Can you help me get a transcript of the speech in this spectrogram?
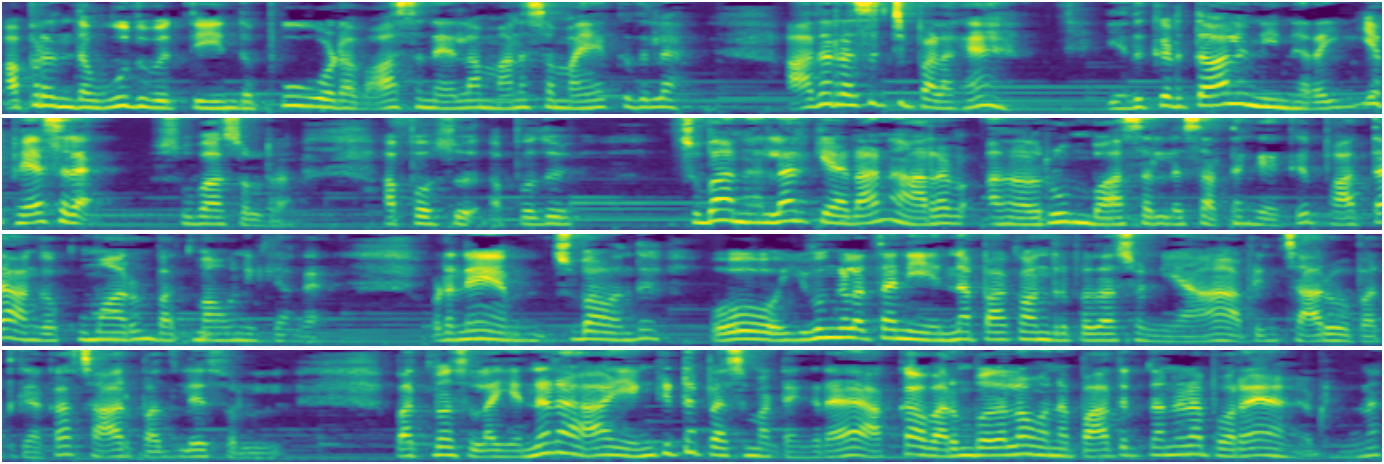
அப்புறம் இந்த ஊதுபத்தி இந்த பூவோட வாசனை எல்லாம் மனசை மயக்குதுல்ல? அதை ரசித்து பழகேன். எதுக்கெடுத்தாலும் நீ நிறைய பேசுகிற சுபா சொல்கிறா அப்போ சு அப்போது சுபா நல்லா இருக்கியாடான்னு அற ரூம் வாசலில் சத்தம் கேட்கு பார்த்தா அங்கே குமாரும் பத்மாவும் நிற்காங்க உடனே சுபா வந்து ஓ இவங்கள தான் நீ என்ன பார்க்க வந்திருப்பதா சொன்னியா? அப்படின்னு சாருவை பார்த்து கேட்கா சார் பதிலே சொல்லலை. பத்மா சொல்ல என்னடா என்கிட்ட பேச மாட்டேங்கிற? அக்கா வரும்போதெல்லாம் உன்னை பார்த்துட்டு தானடா போகிறேன் அப்படின்னு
